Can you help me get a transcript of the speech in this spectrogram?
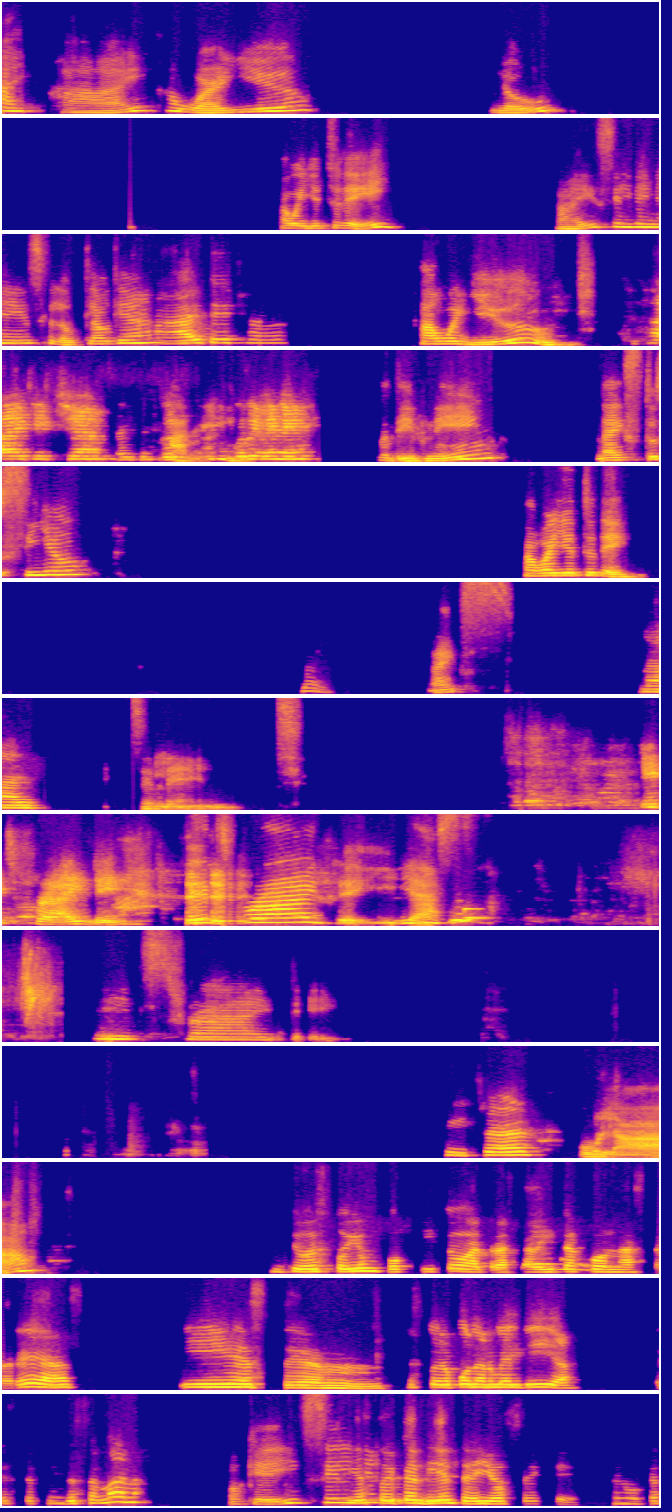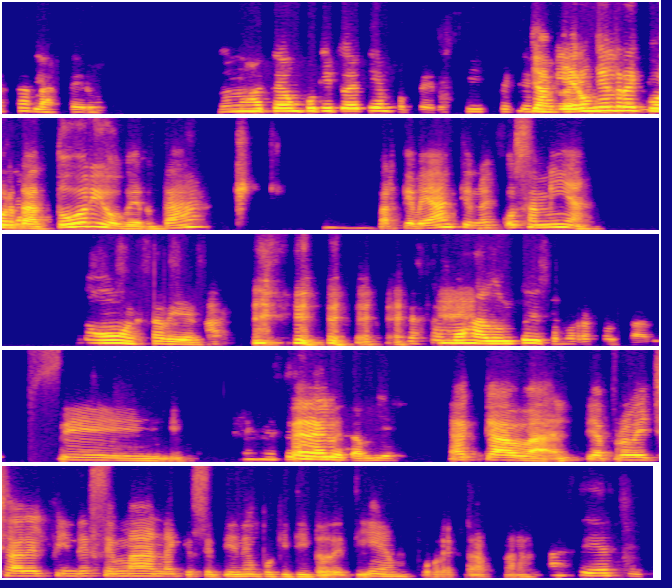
Hi. Hi, how are you? Hello. How are you today? Hi, Silvines. Hello, Claudia. Hi, teacher. How are you? Hi, teacher. Good, Hi. good evening. Good evening. Nice to see you. How are you today? Nice. Nice. Nice. Excellent. It's Friday. It's Friday. Yes. It's Friday. Teacher, Hola. yo estoy un poquito atrasadita con las tareas y este mm, espero ponerme el día este fin de semana. Ok, Y Silvia. estoy pendiente, yo sé que tengo que hacerlas, pero no nos ha quedado un poquito de tiempo, pero sí sé que Ya vieron el recordatorio, ¿verdad? Para que vean que no es cosa mía. No, está bien. Ya somos adultos y somos responsables. sí. Es necesario también. Acabar de aprovechar el fin de semana que se tiene un poquitito de tiempo, ¿verdad? Para, Así es, sí.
